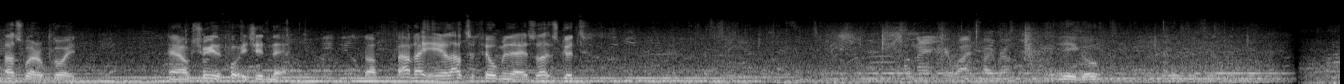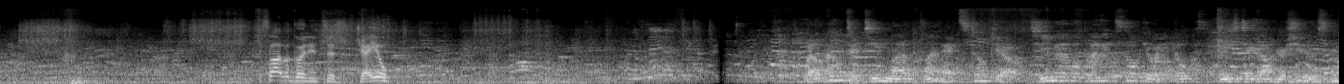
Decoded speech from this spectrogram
That's where I'm going. And I'll show you the footage in there. So I found out you're allowed to film in there, so that's good. I'm gonna your Wi-Fi, bro. There you go. It's like we're going into jail. Welcome to Team Lab Planets Tokyo. チームラボプラネッツ東京へようこそ Please take off your shoes and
